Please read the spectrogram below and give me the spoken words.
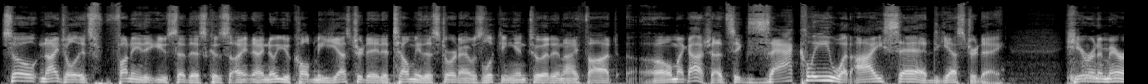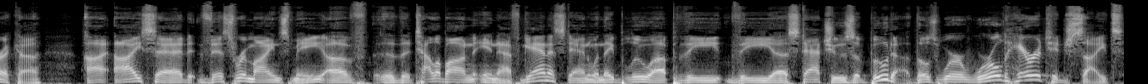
So, Nigel, it's funny that you said this because I, I, know you called me yesterday to tell me this story, and I was looking into it, and I thought, oh my gosh, that's exactly what I said yesterday. Here in hmm. America, I, I said this reminds me of the Taliban in Afghanistan when they blew up the the uh, statues of Buddha. Those were World Heritage sites,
